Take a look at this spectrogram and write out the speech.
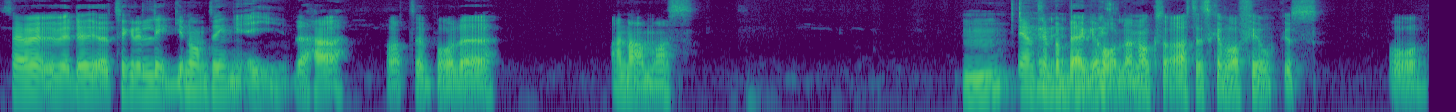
Så jag, jag, tycker det ligger någonting i det här. Att det både anammas. Mm. Egentligen på bägge hållen också, att det ska vara fokus. Och...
